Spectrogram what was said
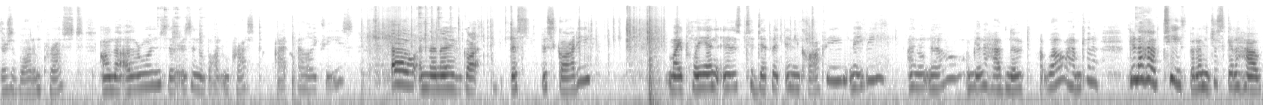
there's a bottom crust. On the other ones, there isn't a bottom crust. I, I like these. Oh, and then I've got this biscotti. My plan is to dip it in coffee, maybe. I don't know. I'm to have no, well, I'm to, I'm to have teeth, but I'm just to have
